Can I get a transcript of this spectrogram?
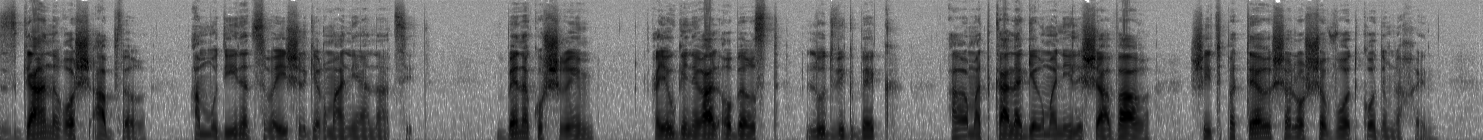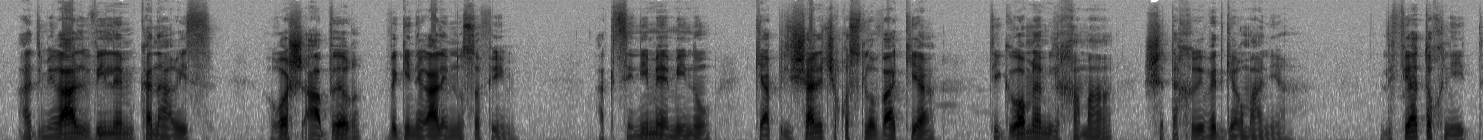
סגן ראש אבוור, המודיעין הצבאי של גרמניה הנאצית. בין הקושרים היו גנרל אוברסט לודוויג בק, הרמטכ"ל הגרמני לשעבר, שהתפטר שלוש שבועות קודם לכן, אדמירל וילהלם קנאריס, ראש אבווהר וגנרלים נוספים. הקצינים האמינו כי הפלישה לצ'כוסלובקיה תגרום למלחמה שתחריב את גרמניה. לפי התוכנית,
